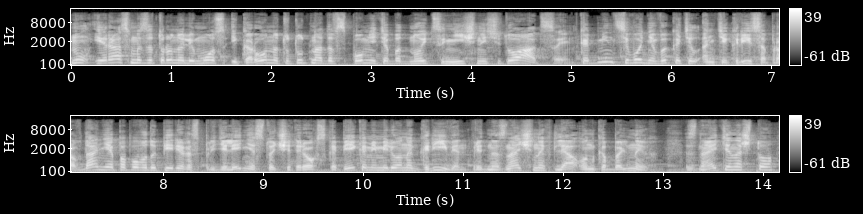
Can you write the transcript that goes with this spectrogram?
Ну и раз мы затронули МОЗ и корону, то тут надо вспомнить об одной циничной ситуации. Кабмин сегодня выкатил антикриз оправдания по поводу перераспределения 104 с копейками миллиона гривен, предназначенных для онкобольных. Знаете на что?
